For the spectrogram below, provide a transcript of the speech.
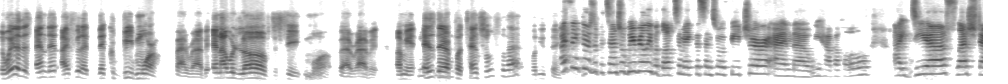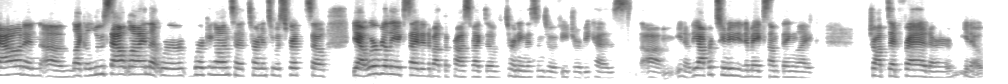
the way that this ended, I feel like there could be more Bad Rabbit. And I would love to see more Bad Rabbit. I mean, Me is there potential for that? What do you think? I think there's a potential. We really would love to make this into a feature, and uh, we have a whole idea fleshed out and um, like a loose outline that we're working on to turn into a script. So, yeah, we're really excited about the prospect of turning this into a feature because, um, you know, the opportunity to make something like Drop Dead Fred or you know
